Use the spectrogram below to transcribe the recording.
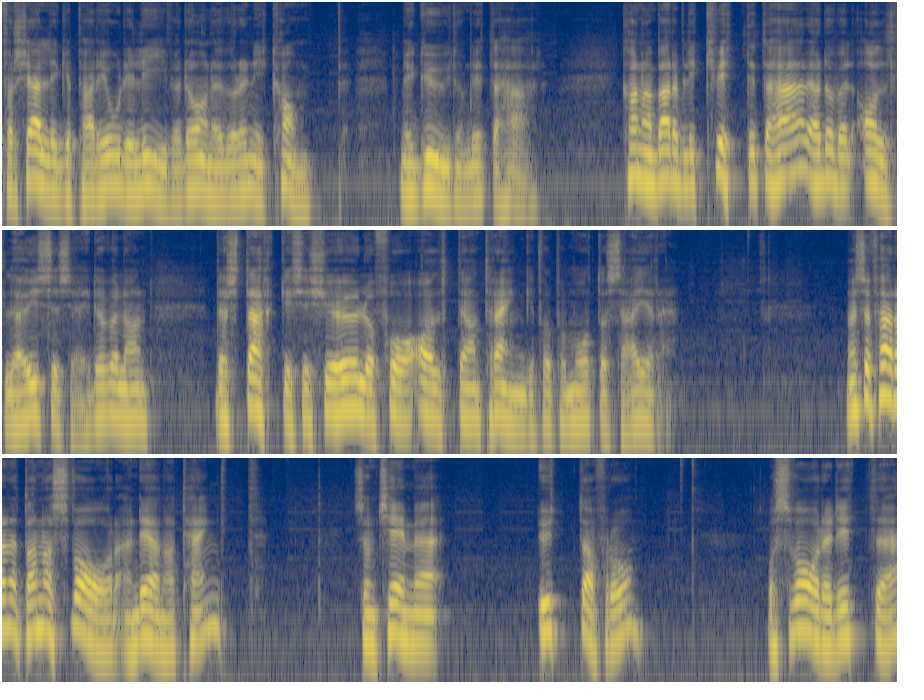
forskjellige perioder i livet da han har vært inne i kamp med Gud om dette her. Kan han bare bli kvitt dette her, ja, da vil alt løse seg. Da vil han være sterk i seg sjøl og få alt det han trenger for på en måte å seire. Men så får han et annet svar enn det han har tenkt, som kommer utafra. Og svaret dette,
